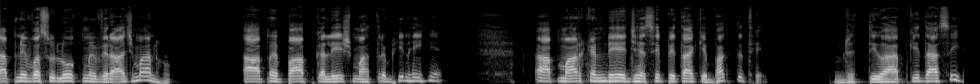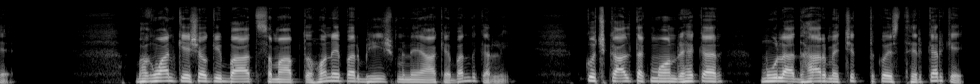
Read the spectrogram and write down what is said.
अपने वसुलोक में विराजमान हो। आप में पाप का लेश मात्र भी नहीं है। आप मार्कंडेय जैसे पिता के भक्त थे। मृत्यु आपकी दासी है। भगवान केशव की बात समाप्त होने पर भीष्म ने आँखें बंद कर ली। कुछ काल तक मौन रहकर मूलाधार में चित्त को स्थिर करके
